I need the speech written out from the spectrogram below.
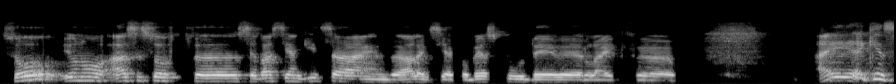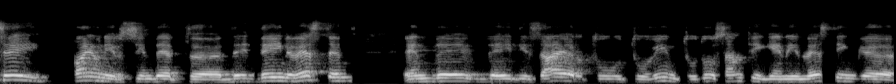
So, you know, Asesoft, uh, Sebastian Ghița and Alex Iacobescu, they were like, uh, I, I can say, pioneers in that uh, they, they invested and they they desire to to win to do something and investing uh,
